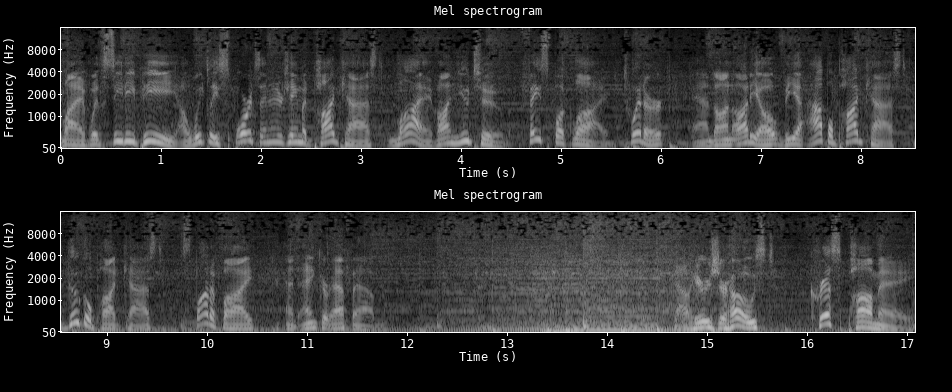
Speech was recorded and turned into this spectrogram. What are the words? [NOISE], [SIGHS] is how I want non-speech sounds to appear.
Live with CDP, a weekly sports and entertainment podcast live on YouTube, Facebook Live, Twitter, and on audio via Apple Podcast, Google Podcast, Spotify, and Anchor FM. Now here's your host, Chris Palme.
